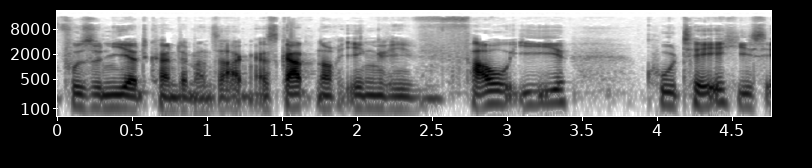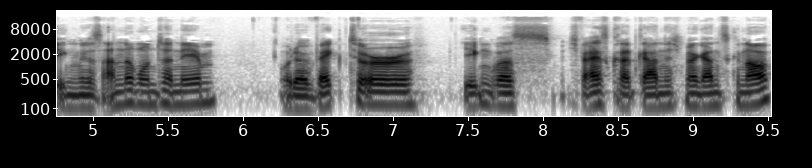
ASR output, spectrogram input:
fusioniert, könnte man sagen. Es gab noch irgendwie VIQT, hieß irgendwie das andere Unternehmen, oder Vector, irgendwas, ich weiß gerade gar nicht mehr ganz genau.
